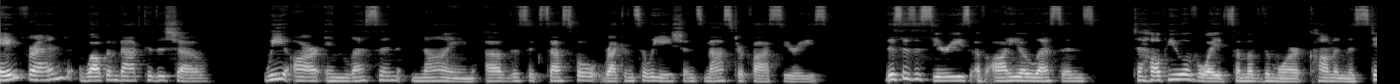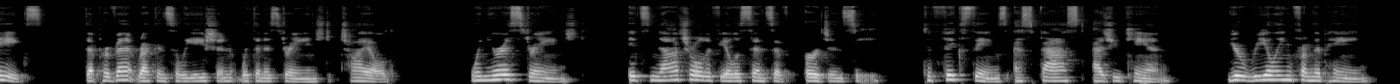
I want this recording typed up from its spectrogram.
Hey friend, welcome back to the show. We are in lesson nine of the Successful Reconciliations Masterclass series. This is a series of audio lessons to help you avoid some of the more common mistakes that prevent reconciliation with an estranged child. When you're estranged, it's natural to feel a sense of urgency to fix things as fast as you can. You're reeling from the pain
